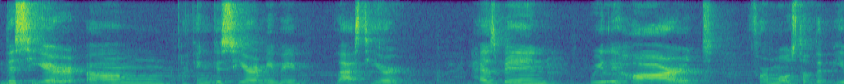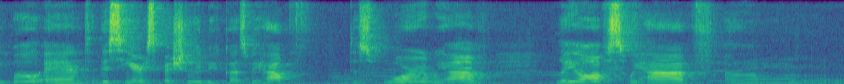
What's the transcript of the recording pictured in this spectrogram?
This year, um, I think this year, maybe last year, has been really hard for most of the people and this year especially because we have this war, we have layoffs, we have um,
